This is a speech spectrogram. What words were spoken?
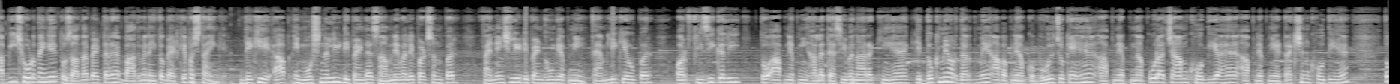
अभी छोड़ देंगे तो ज़्यादा बेटर है, बाद में नहीं तो बैठ के पछताएँगे। देखिए, आप इमोशनली डिपेंड है सामने वाले पर्सन पर फाइनेंशियली डिपेंड होंगे अपनी फैमिली के ऊपर, और फिजिकली तो आपने अपनी हालत ऐसी बना रखी है कि दुख में और दर्द में आप अपने आप को भूल चुके हैं, आपने अपना पूरा चाम खो दिया है, आपने अपनी अट्रैक्शन खो दी है। तो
